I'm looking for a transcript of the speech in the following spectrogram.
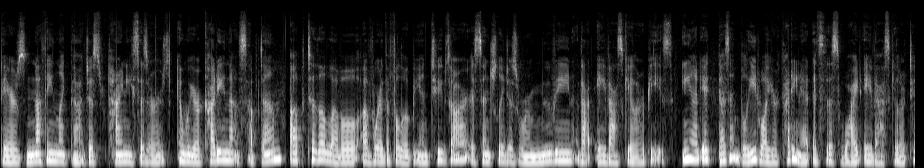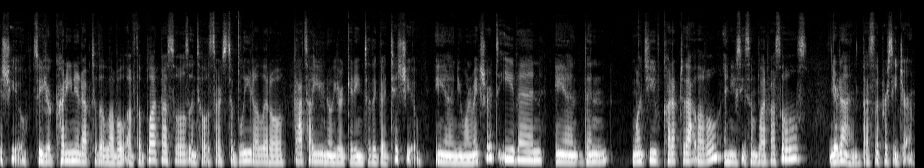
there's nothing like that, just tiny scissors. And we are cutting that septum up to the level of where the fallopian tubes are, essentially just removing that avascular piece. And it doesn't bleed while you're cutting it, it's this white avascular tissue. So you're cutting it up to the level of the blood vessels until it starts to bleed a little. That's how you know you're getting to the good tissue. And you want to make sure it's even and then once you've cut up to that level and you see some blood vessels, you're done. That's the procedure.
